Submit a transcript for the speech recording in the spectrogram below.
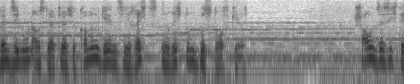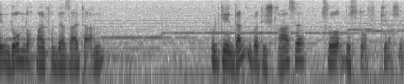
Wenn Sie nun aus der Kirche kommen, gehen Sie rechts in Richtung Busdorfkirche. Schauen Sie sich den Dom noch mal von der Seite an und gehen dann über die Straße zur Busdorfkirche.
